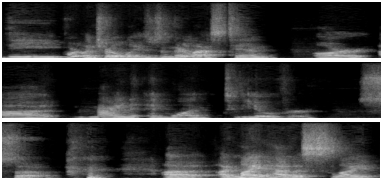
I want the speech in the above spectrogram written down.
the Portland Trailblazers in their last 10 are uh, 9 and 1 to the over. So uh, I might have a slight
